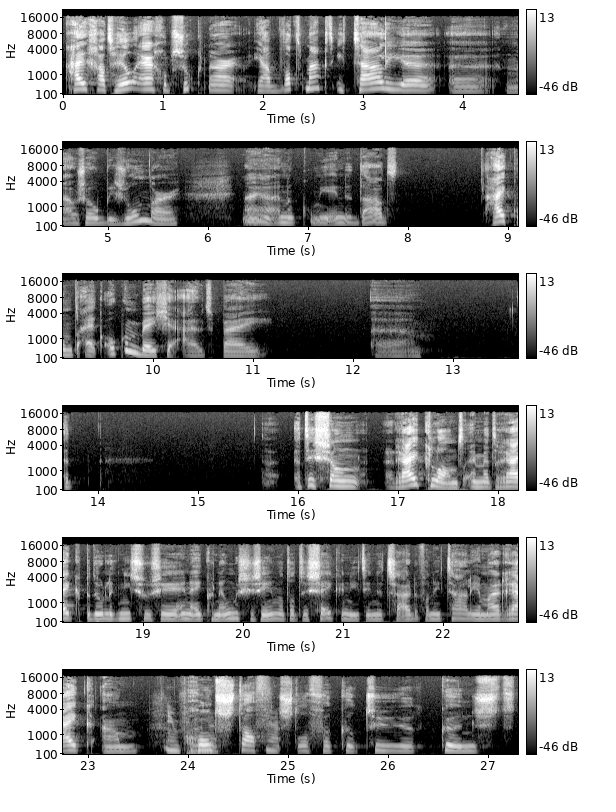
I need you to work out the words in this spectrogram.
hij gaat heel erg op zoek naar, ja, wat maakt Italië eh, nou zo bijzonder? Nou ja, en dan kom je inderdaad, hij komt eigenlijk ook een beetje uit bij ehm, het, het is zo'n rijk land. En met rijk bedoel ik niet zozeer in economische zin, want dat is zeker niet in het zuiden van Italië, maar rijk aan grondstoffen, Ja. stoffen, cultuur, kunst,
